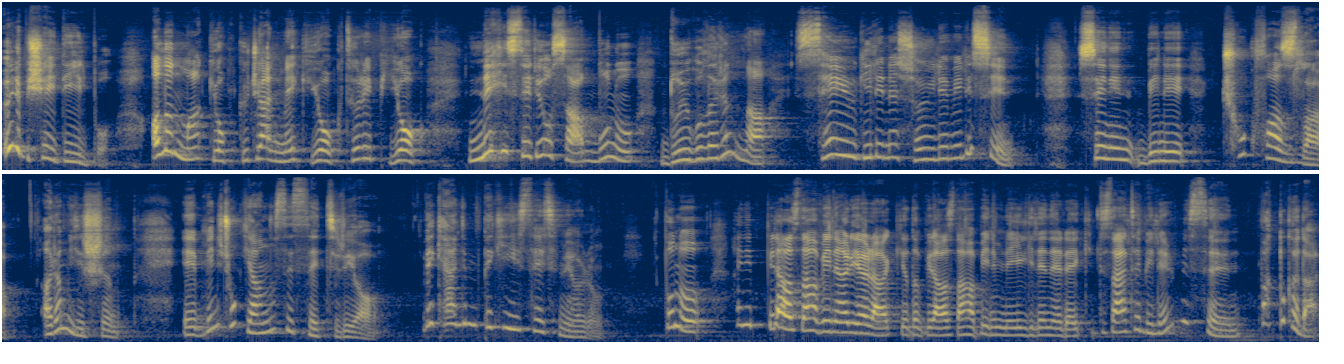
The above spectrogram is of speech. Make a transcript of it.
Öyle bir şey değil bu. Alınmak yok, gücenmek yok, trip yok. Ne hissediyorsan bunu duygularınla sevgiline söylemelisin. Senin beni çok fazla aramayışın e, beni çok yalnız hissettiriyor ve kendimi pek iyi hissetmiyorum. Bunu hani biraz daha beni arayarak ya da biraz daha benimle ilgilenerek düzeltebilir misin? Bak bu kadar.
